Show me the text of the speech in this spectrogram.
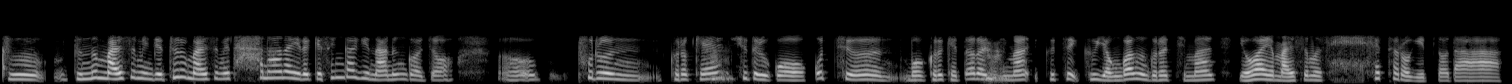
그 듣는 말씀이 이제 들은 말씀이 다 하나하나 이렇게 생각이 나는 거죠. 어 풀은 그렇게 시들고 꽃은 뭐 그렇게 떨어지만 그치 그 영광은 그렇지만 여호와의 말씀은 새새토록 있도다.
